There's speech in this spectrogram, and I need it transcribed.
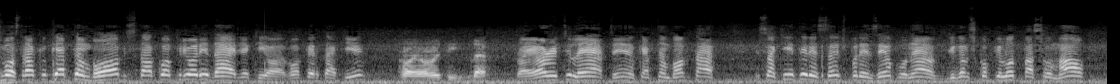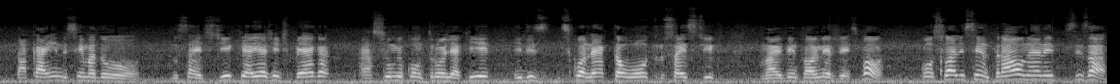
mostrar que o Captain Bob está com a prioridade aqui, ó. Vou apertar aqui. Priority left. Priority left, hein? O Captain Bob tá. Isso aqui é interessante, por exemplo, né? Digamos que o piloto passou mal, tá caindo em cima do, do side stick, aí a gente pega, assume o controle aqui e des- desconecta o outro side stick na eventual emergência. Bom, console central, né? Nem precisa.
